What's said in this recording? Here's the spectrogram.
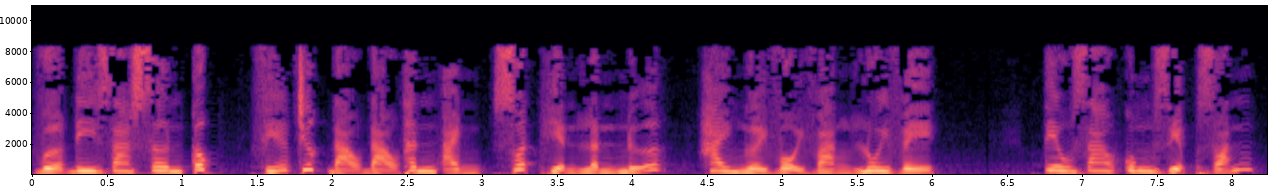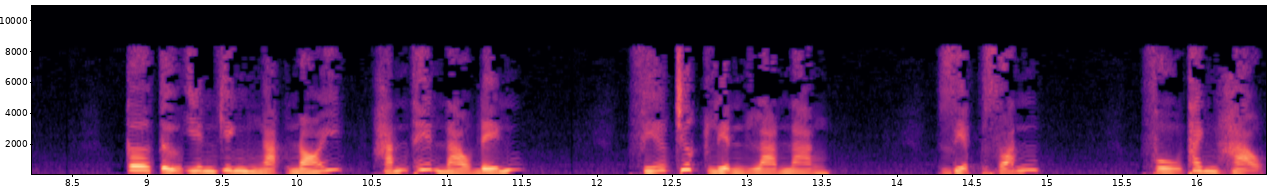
vừa đi ra sơn cốc phía trước đạo đạo thân ảnh xuất hiện lần nữa, hai người vội vàng lui về, tiêu giao cung diệp doãn, cơ tử yên kinh ngạc nói, hắn thế nào đến, phía trước liền là nàng, diệp doãn, phù thanh hảo,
